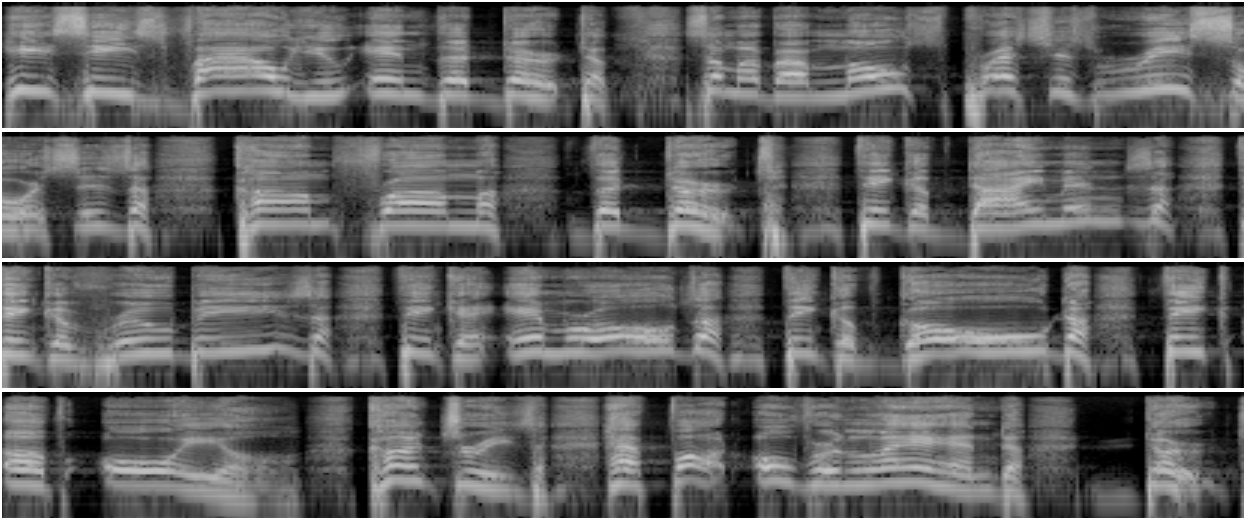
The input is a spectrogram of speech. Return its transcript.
He sees value in the dirt. Some of our most precious resources come from the dirt. Think of diamonds, think of rubies, think of emeralds, think of gold, think of oil. Countries have fought over land dirt.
